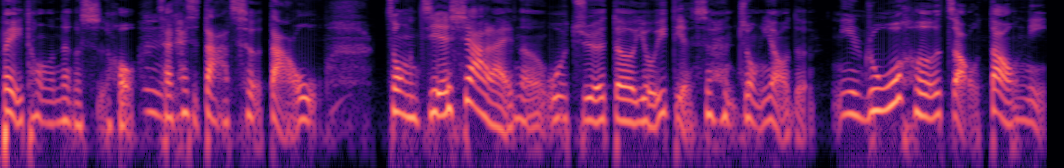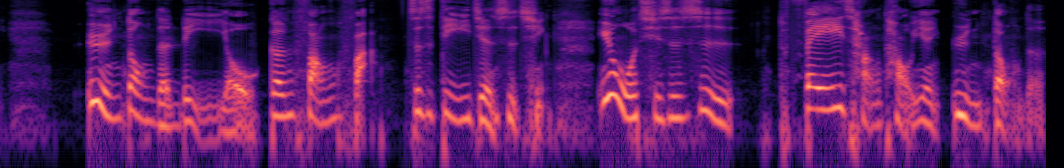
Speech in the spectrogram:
背痛的那个时候，才开始大彻大悟。嗯、总结下来呢，我觉得有一点是很重要的，你如何找到你运动的理由跟方法，这是第一件事情。因为我其实是非常讨厌运动的，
